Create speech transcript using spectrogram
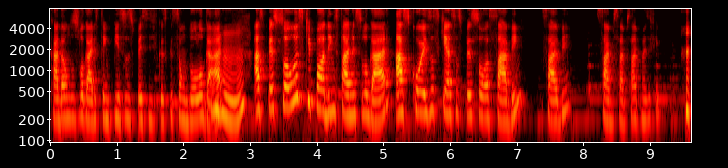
Cada um dos lugares tem pistas específicas que são do lugar. Uhum. As pessoas que podem estar nesse lugar, as coisas que essas pessoas sabem, sabe? Sabe, sabe, sabe, mas enfim.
